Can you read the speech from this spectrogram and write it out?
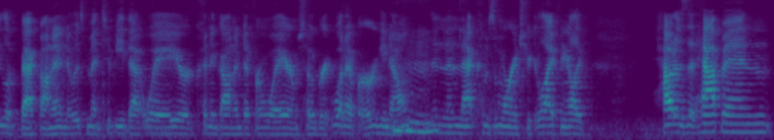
you look back on it and it was meant to be that way or it could have gone a different way or I'm so great, whatever, you know? Mhm. And then that comes more into your life and you're like, how does it happen?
